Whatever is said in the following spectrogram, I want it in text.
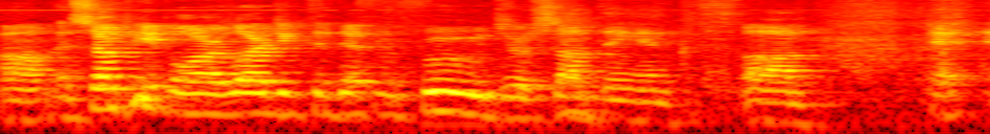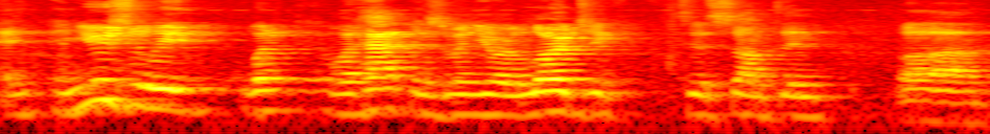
um, and some people are allergic to different foods or something, and um, and, and, and usually what, what happens when you're allergic to something, uh,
